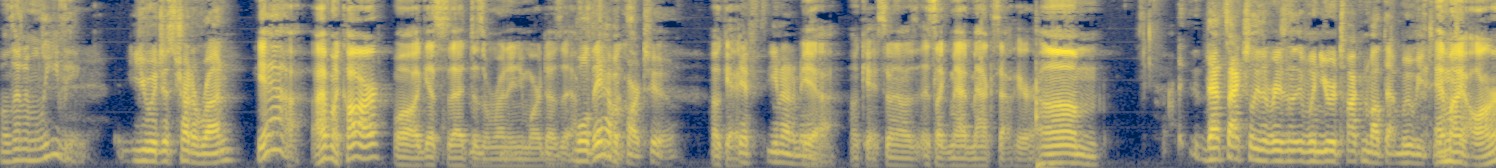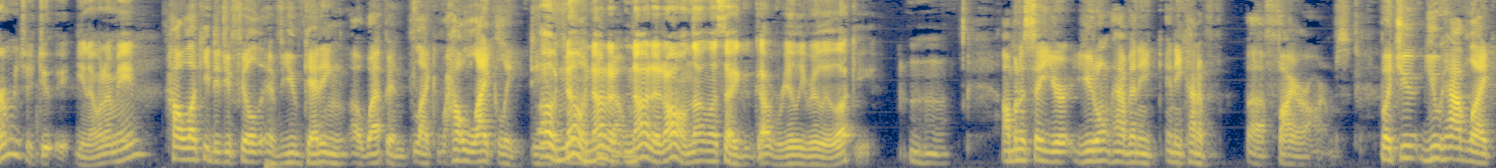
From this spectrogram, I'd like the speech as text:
Well, then I'm leaving. You would just try to run. Yeah, I have my car. Well, I guess that doesn't run anymore, does it? Well, they have a car too. Okay. If you know what I mean. yeah. Okay. So now it's like Mad Max out here. Um, That's actually the reason that when you were talking about that movie too. am I armed? Do you know what I mean? How lucky did you feel of you getting a weapon? Like how likely? Do you Oh no, like not at, not at all. Not unless I got really really lucky. I'm gonna say you're you don't have any any kind of uh, firearms, but you you have like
